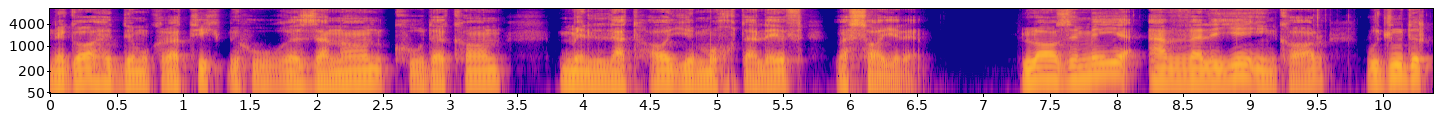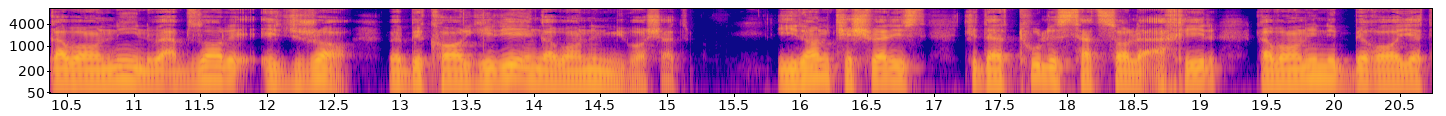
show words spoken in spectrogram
نگاه دموکراتیک به حقوق زنان، کودکان، ملتهای مختلف و سایره. لازمه اولیه این کار وجود قوانین و ابزار اجرا و بکارگیری این قوانین می باشد. ایران کشوری است که در طول صد سال اخیر قوانین بقایت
